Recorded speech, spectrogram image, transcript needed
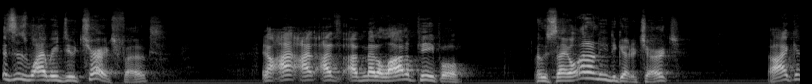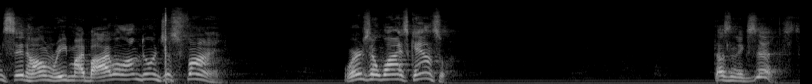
This is why we do church, folks. You know, I, have I've met a lot of people who say, Well, I don't need to go to church. I can sit home, read my Bible, I'm doing just fine. Where's the wise counsel? Doesn't exist.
